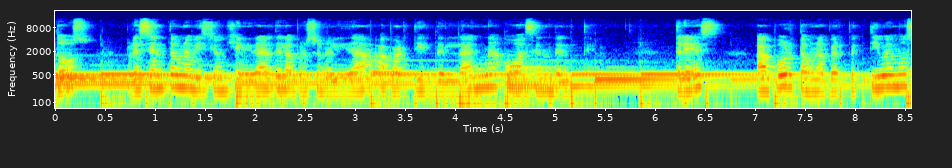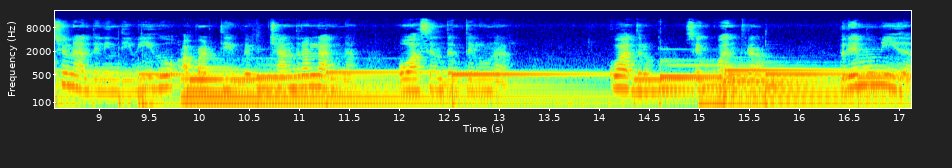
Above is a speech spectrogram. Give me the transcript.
2. Presenta una visión general de la personalidad a partir del lagna o ascendente. 3. Aporta una perspectiva emocional del individuo a partir del chandra lagna o ascendente lunar. 4. Se encuentra premunida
